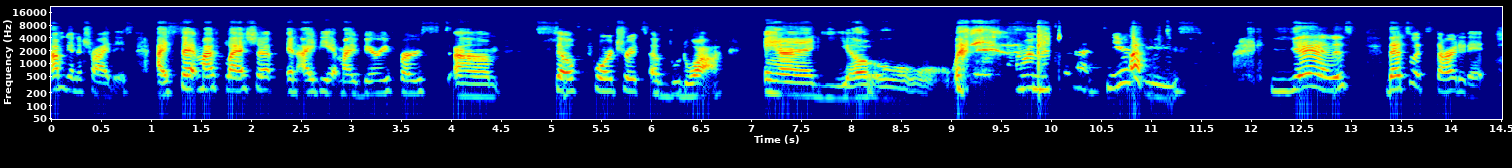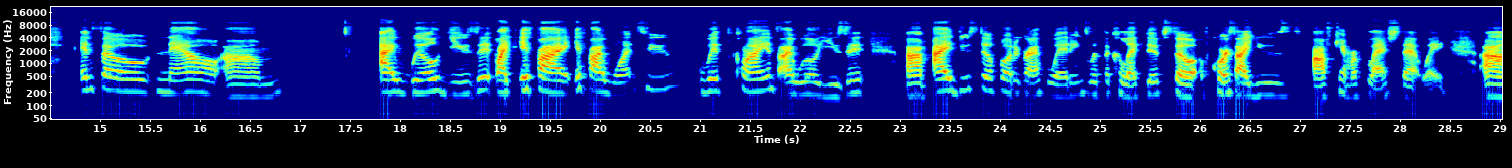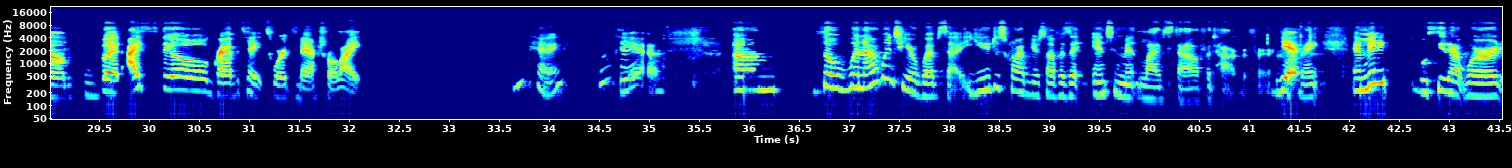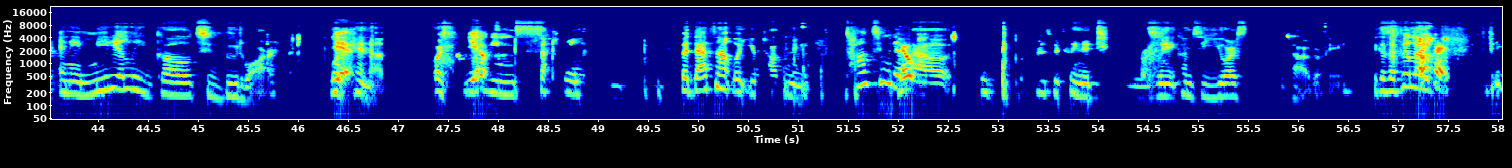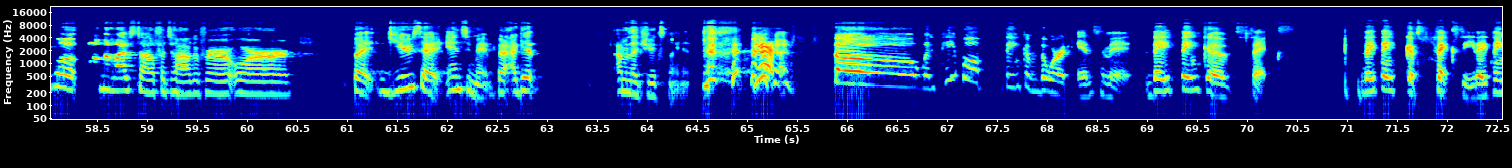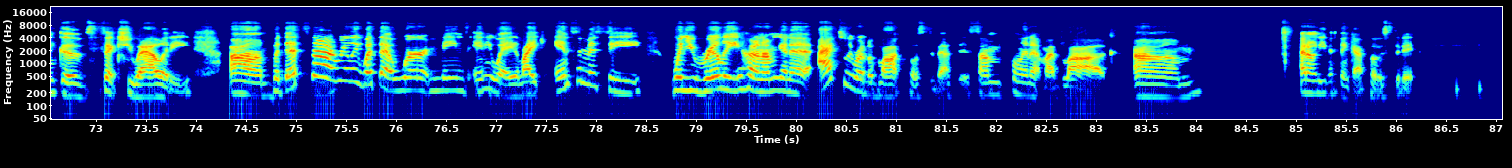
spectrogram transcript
I'm gonna try this. I set my flash up, and I did my very first um, self portraits of boudoir. And yo, I remember that series yes, that's what started it. And so now um I will use it. Like if I if I want to with clients, I will use it. Um, I do still photograph weddings with the collective, so of course I use off-camera flash that way. Um, but I still gravitate towards natural light. Okay. Okay. Yeah. Um, so when I went to your website, you describe yourself as an intimate lifestyle photographer. Yes. Right. And many people see that word and immediately go to boudoir or yes. pinup or something yep. sexual. But that's not what you're talking to me. Talk to me nope. about the difference between the two when it comes to your photography. Because I feel like okay. people, I'm a lifestyle photographer or but you said intimate, but I get I'm gonna let you explain it. yeah. So when people think of the word intimate, they think of sex. They think of sexy. They think of sexuality. Um, but that's not really what that word means anyway. Like intimacy, when you really, hold on, I'm gonna. I actually wrote a blog post about this. So I'm pulling up my blog. Um, I don't even think I posted it.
